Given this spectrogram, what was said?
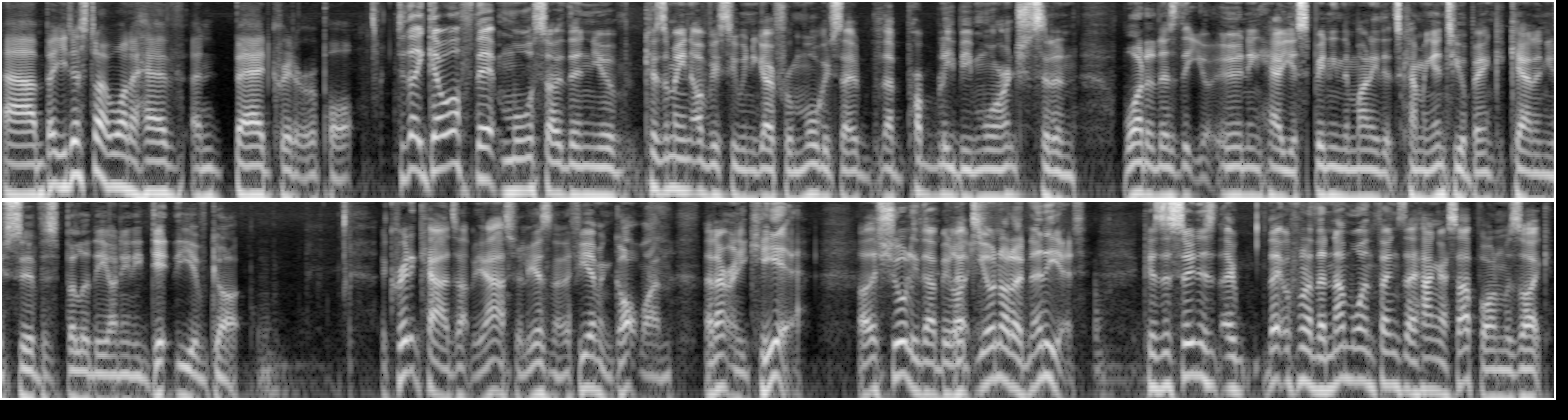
Um, but you just don't want to have a bad credit report. Do they go off that more so than you? Because I mean, obviously, when you go for a mortgage, they'd, they'd probably be more interested in what it is that you're earning, how you're spending the money that's coming into your bank account, and your serviceability on any debt that you've got. A credit card's up the ass, really, isn't it? If you haven't got one, they don't really care. Like, surely they'll be like, That's- "You're not an idiot," because as soon as they, that was one of the number one things they hung us up on was like,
